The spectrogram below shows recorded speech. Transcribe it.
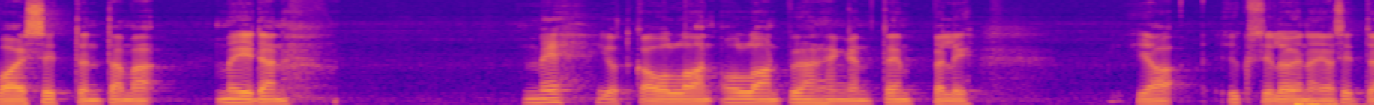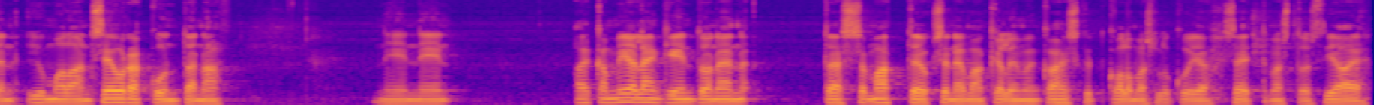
vai sitten tämä meidän, me, jotka ollaan, ollaan pyhän hengen temppeli ja yksilöinä ja sitten Jumalan seurakuntana, niin, niin aika mielenkiintoinen tässä Matteuksen evankeliumin 23. luku ja 17 jae.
